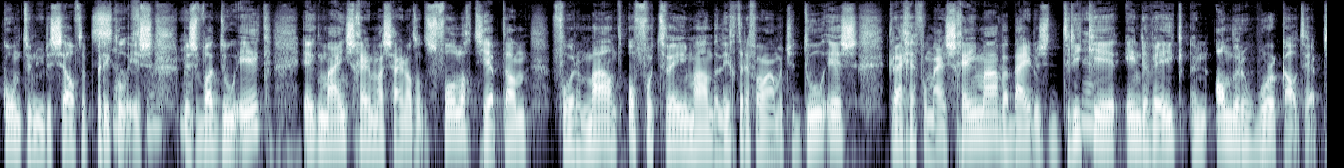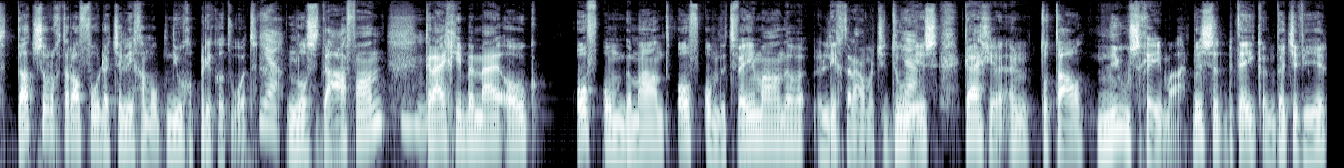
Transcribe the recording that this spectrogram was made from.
continu dezelfde prikkel is. Dus wat doe ik? ik? Mijn schema's zijn altijd als volgt. Je hebt dan voor een maand of voor twee maanden, ligt er even aan wat je doel is, krijg je van mij een schema waarbij je dus drie keer in de week een andere workout hebt. Dat zorgt er al voor dat je lichaam opnieuw geprikkeld wordt. Los daarvan mhm. krijg je bij mij ook of om de maand of om de twee maanden, ligt eraan wat je doel is, krijg je een totaal nieuw schema. Dus het betekent dat je weer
